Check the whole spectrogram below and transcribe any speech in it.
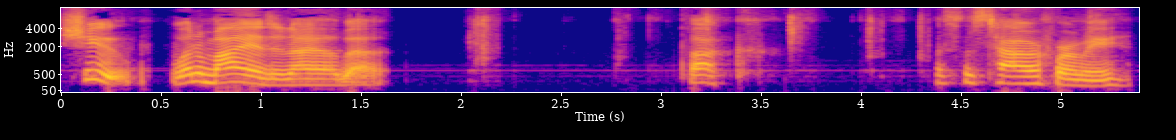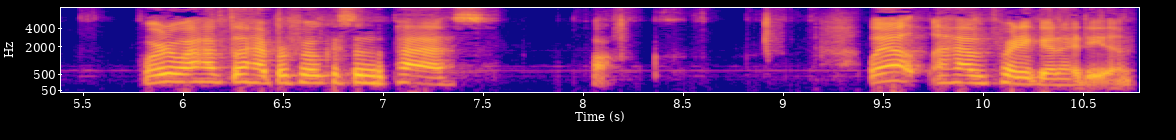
Shoot, what am I in denial about? Fuck. What's this tower for me? Where do I have to hyper focus in the past? Fuck. Well, I have a pretty good idea.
